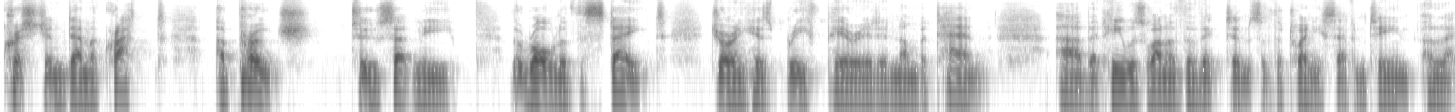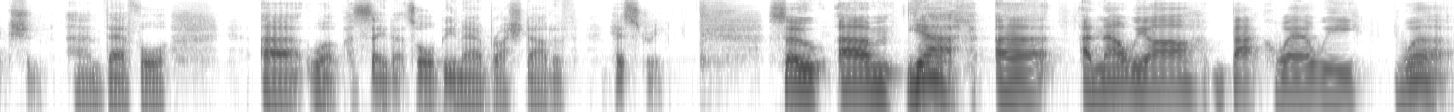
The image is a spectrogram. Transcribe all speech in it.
Christian Democrat approach to certainly the role of the state during his brief period in number 10. Uh, but he was one of the victims of the 2017 election. And therefore, uh, well, I say that's all been airbrushed out of history. So, um, yeah, uh, and now we are back where we were.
